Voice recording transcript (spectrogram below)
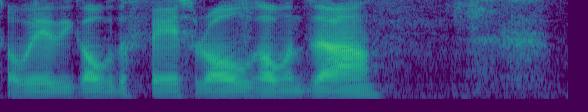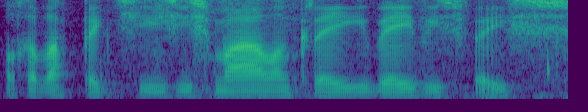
So here we go, the first roll going down. Look at that big cheesy smile on Craigie Baby's face.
